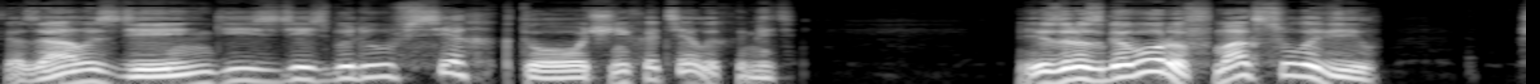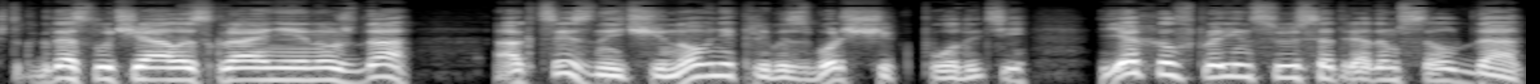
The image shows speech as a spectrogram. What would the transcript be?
Казалось, деньги здесь были у всех, кто очень хотел их иметь. Из разговоров Макс уловил, что когда случалась крайняя нужда, акцизный чиновник либо сборщик подати ехал в провинцию с отрядом солдат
